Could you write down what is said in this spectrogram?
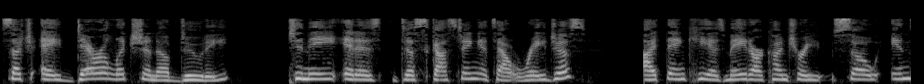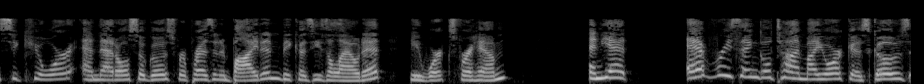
such a dereliction of duty. To me, it is disgusting. It's outrageous. I think he has made our country so insecure. And that also goes for President Biden because he's allowed it. He works for him. And yet every single time Mayorkas goes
